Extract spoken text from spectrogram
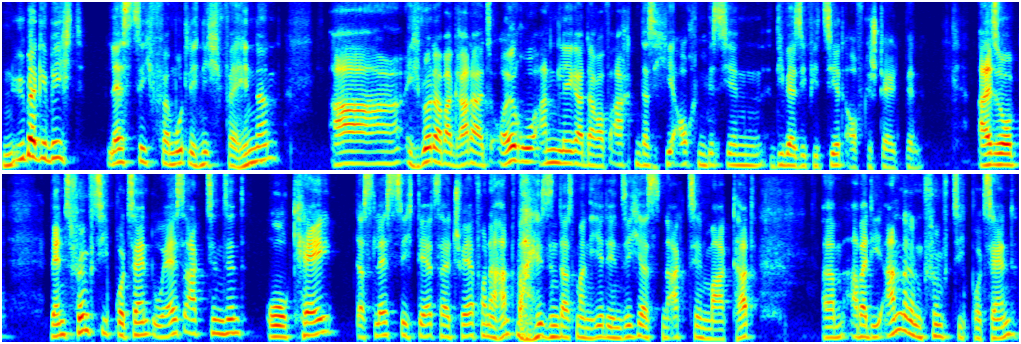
ein Übergewicht lässt sich vermutlich nicht verhindern. Ah, ich würde aber gerade als Euro-Anleger darauf achten, dass ich hier auch ein bisschen diversifiziert aufgestellt bin. Also, wenn es 50 Prozent US-Aktien sind, okay. Das lässt sich derzeit schwer von der Hand weisen, dass man hier den sichersten Aktienmarkt hat. Ähm, aber die anderen 50 Prozent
